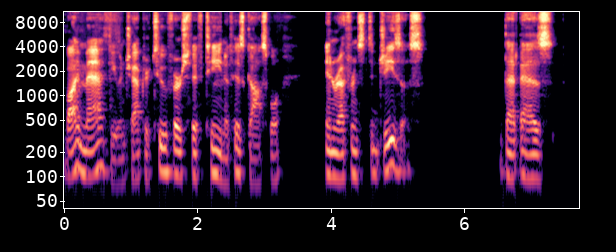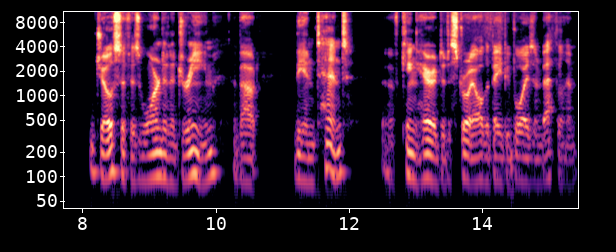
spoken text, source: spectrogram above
by Matthew in chapter 2, verse 15 of his gospel in reference to Jesus. That as Joseph is warned in a dream about the intent of King Herod to destroy all the baby boys in Bethlehem,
